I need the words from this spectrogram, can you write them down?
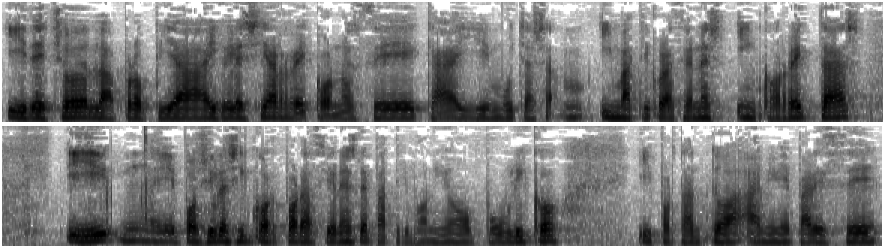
Y de hecho la propia Iglesia reconoce que hay muchas inmatriculaciones incorrectas y mm, posibles incorporaciones de patrimonio público. Y por tanto a mí me parece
